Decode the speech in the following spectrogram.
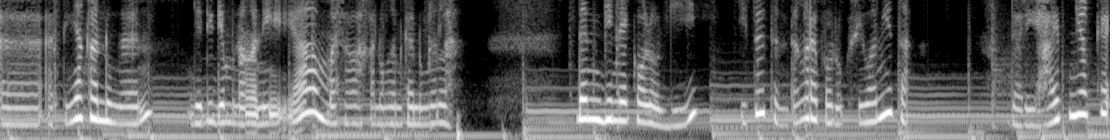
uh, artinya kandungan. Jadi dia menangani ya masalah kandungan-kandungan lah. Dan ginekologi itu tentang reproduksi wanita dari haidnya kek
